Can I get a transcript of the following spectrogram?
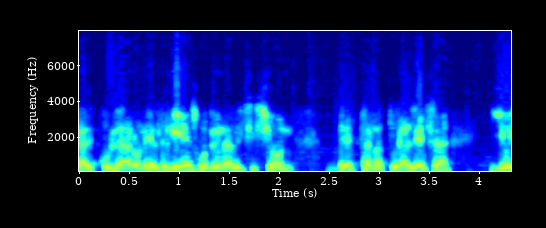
calcularon el riesgo de una decisión de esta naturaleza y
